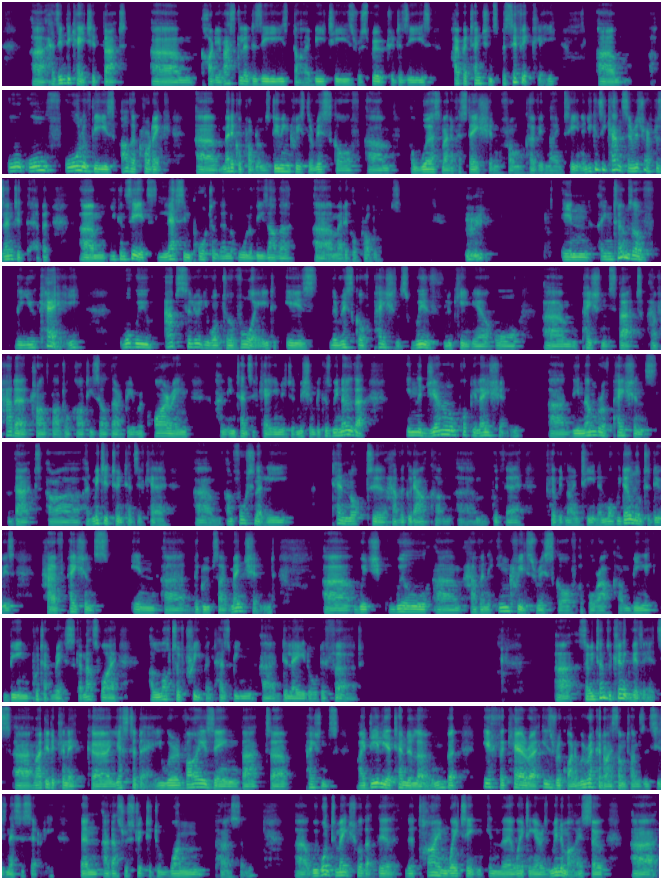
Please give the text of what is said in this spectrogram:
uh, has indicated that um, cardiovascular disease, diabetes, respiratory disease, hypertension specifically, um, all, all, all of these other chronic uh, medical problems do increase the risk of um, a worse manifestation from COVID-19. And you can see cancer is represented there, but um, you can see it's less important than all of these other uh, medical problems. in, in terms of the UK, what we absolutely want to avoid is the risk of patients with leukemia or um, patients that have had a transplant or CAR T cell therapy requiring an intensive care unit admission because we know that in the general population, uh, the number of patients that are admitted to intensive care um, unfortunately tend not to have a good outcome um, with their COVID-19. And what we don't want to do is have patients in uh, the groups I've mentioned, uh, which will um, have an increased risk of a poor outcome being, being put at risk. And that's why a lot of treatment has been uh, delayed or deferred. Uh, so in terms of clinic visits, uh, and I did a clinic uh, yesterday, we're advising that uh, patients ideally attend alone, but if a carer is required, and we recognize sometimes this is necessary, then uh, that's restricted to one person. we want to make sure that the, the time waiting in the waiting area is minimized. So uh,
